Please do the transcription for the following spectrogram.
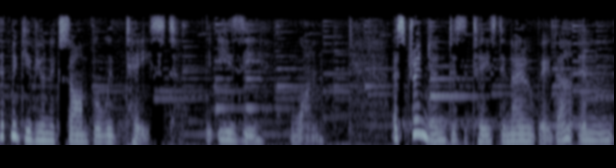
Let me give you an example with taste, the easy one. Astringent is a taste in Ayurveda and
